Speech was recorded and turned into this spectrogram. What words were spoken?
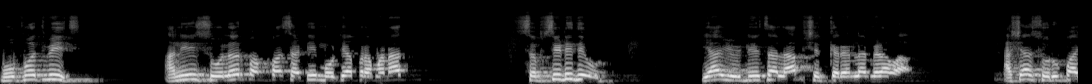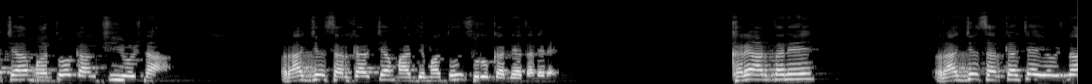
मोफत वीज आणि सोलर पंपासाठी मोठ्या प्रमाणात सबसिडी देऊन या योजनेचा लाभ शेतकऱ्यांना मिळावा. अशा स्वरूपाच्या महत्वाकांक्षी योजना राज्य सरकारच्या माध्यमातून सुरू करण्यात आलेल्या आहे खऱ्या अर्थाने राज्य सरकारच्या योजना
